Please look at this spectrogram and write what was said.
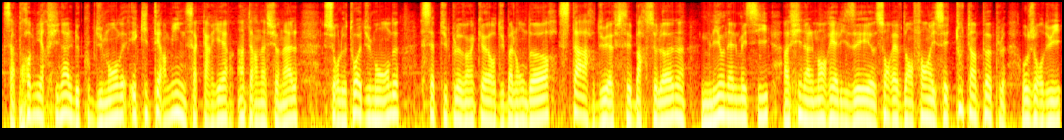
sa première finale de Coupe du Monde et qui termine sa carrière internationale sur le toit du monde, septuple vainqueur du Ballon d'Or, star du FC Barcelone. Lionel Messi a finalement réalisé son rêve d'enfant et c'est tout un peuple aujourd'hui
